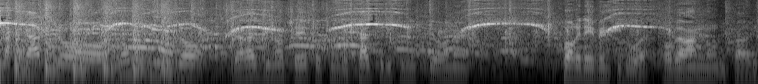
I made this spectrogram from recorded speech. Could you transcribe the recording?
placcaggio non chiuso del rugby Noceto quindi calcio di punizione fuori dai 22 proveranno i pali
